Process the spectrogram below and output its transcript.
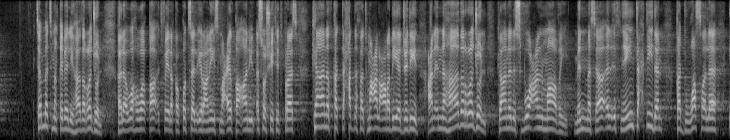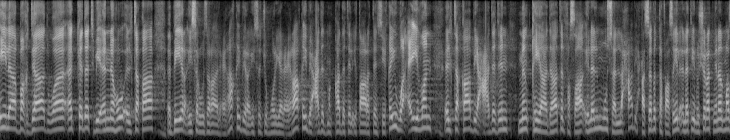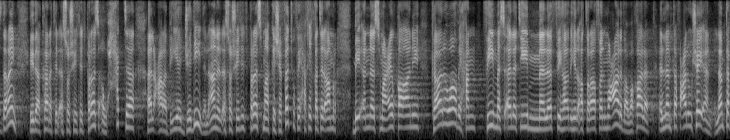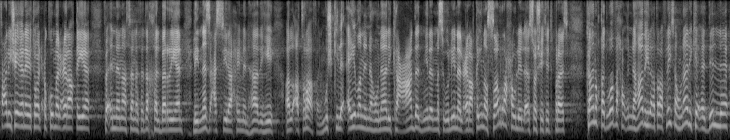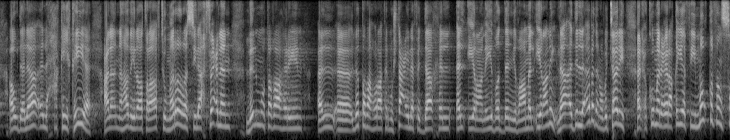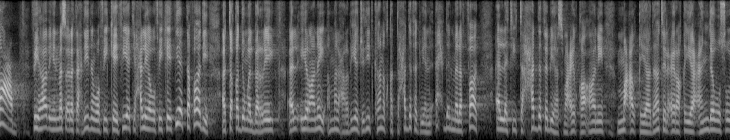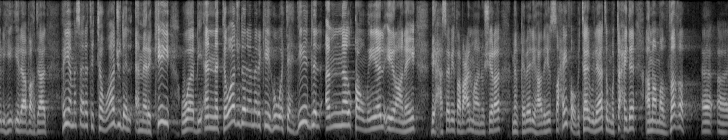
تمت من قبل هذا الرجل. ألا وهو قائد فيلق القدس الإيراني إسماعيل قآني الأسوشيتد بريس. كانت قد تحدثت مع العربية الجديد عن أن هذا الرجل كان الأسبوع الماضي من مساء الاثنين تحديدا قد وصل إلى بغداد وأكدت بأنه التقى برئيس الوزراء العراقي برئيس الجمهورية العراقي بعدد من قادة الإطار التنسيقي وأيضا التقى بعدد من قيادات الفصائل المسلحة بحسب التفاصيل التي نشرت من المصدرين. إذا كانت الأسوشيتد الاسوشيتد بريس أو حتى العربية الجديد الآن الاسوشيتد بريس ما كشفته في حقيقة الأمر بأن إسماعيل قاني كان واضحا في مسألة ملف هذه الأطراف المعارضة وقال إن لم تفعلوا شيئا لم تفعلي شيئا أيتها الحكومة العراقية فإننا سنتدخل بريا لنزع السلاح من هذه الأطراف. المشكلة أيضا أن هنالك عدد من المسؤولين العراقيين صرحوا للاسوشيتد بريس كانوا قد وضحوا أن هذه الأطراف ليس هنالك أدلة أو دلائل حقيقية على أن هذه الأطراف تمرر السلاح فعلا للمتظاهرين آه، للتظاهرات المشتعلة في الداخل الإيراني ضد النظام الإيراني. لا أدلة أبدا. وبالتالي الحكومة العراقية في موقف صعب في هذه المسألة تحديدا وفي كيفية حلها وفي كيفية تفادي التقدم البري الإيراني. أما العربية الجديد كانت قد تحدثت بأن إحدى الملفات التي تحدث بها إسماعيل قاآني مع القيادات العراقية عند وصوله إلى بغداد هي مسألة التواجد الأمريكي وبأن التواجد الأمريكي هو تهديد للأمن القومي الإيراني بحسب طبعا ما نشر من قبل هذه الصحيفة. وبالتالي الولايات المتحدة أمام الضغط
